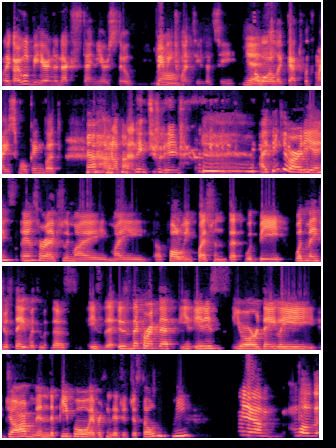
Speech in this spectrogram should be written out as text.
like I will be here in the next ten years too maybe oh. 20 let's see yes. how well i get with my smoking but i'm not planning to leave i think you already ans- answered actually my my uh, following question that would be what made you stay with this is that, is that correct that it, it is your daily job and the people everything that you just told me yeah well the,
